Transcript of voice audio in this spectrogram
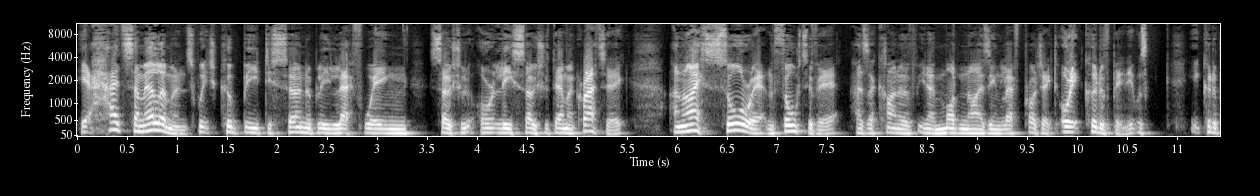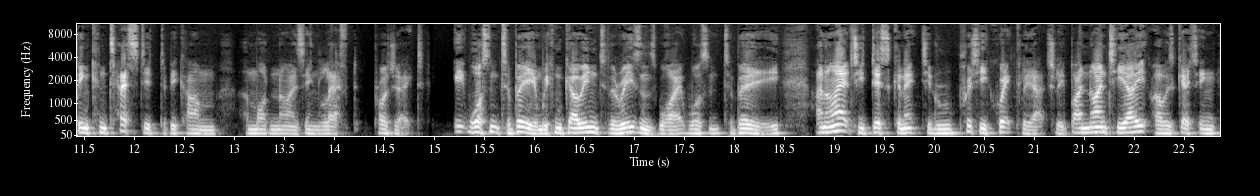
It had some elements which could be discernibly left wing, social, or at least social democratic. And I saw it and thought of it as a kind of, you know, modernizing left project, or it could have been. It was, it could have been contested to become a modernizing left project it wasn't to be, and we can go into the reasons why it wasn't to be. And I actually disconnected pretty quickly, actually. By 98, I was getting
